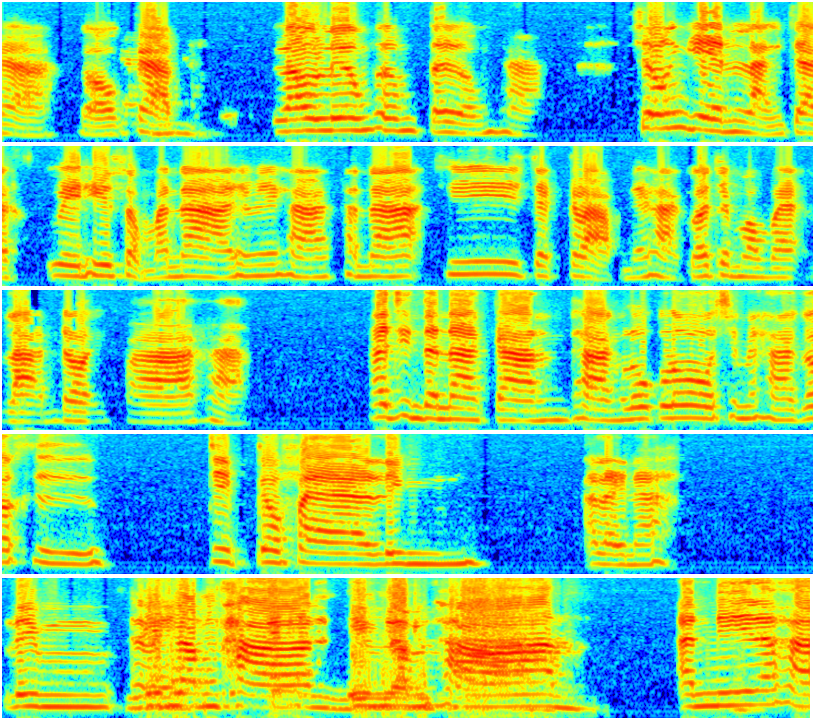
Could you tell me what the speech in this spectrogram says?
ค่ะขอโอกาสเล่าเรื่องเพิ่มเติมค่ะ ช่วงเย็นหลังจากเวทีสัมมนาใช่ไหมคะคณะที่จะกลับเนี่ยค่ะ ก็จะมาแวะร้านดอยฟ้าค่ะ ถ้าจินตนาการทางโลกโลกใช่ไหมคะ ก็คือ จิบกาแฟริมอะไรนะริมอะไรริมลำธารริมลำธารอันนี้นะคะ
